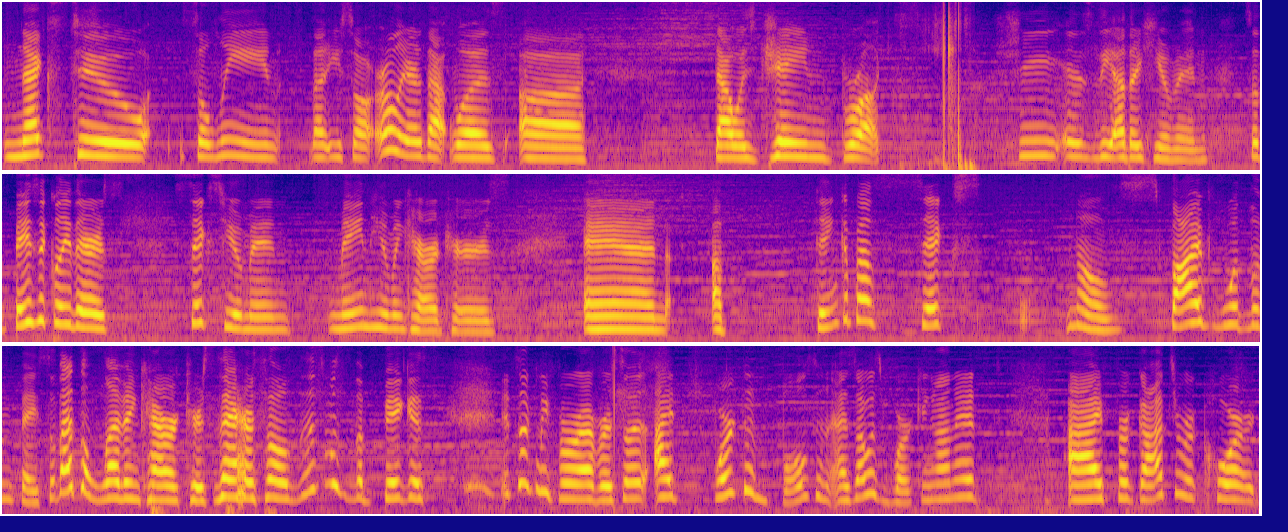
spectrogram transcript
next to Celine that you saw earlier, that was uh, that was Jane Brooks. She is the other human. So basically, there's six human main human characters, and I think about six, no, five woodland face. So that's 11 characters there. So this was the biggest. It took me forever. So I worked in and as I was working on it, I forgot to record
